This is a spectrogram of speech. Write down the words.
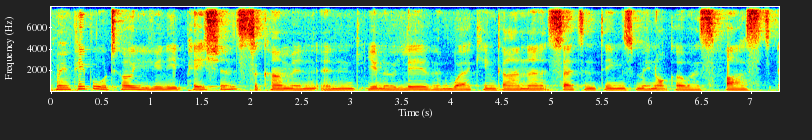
I mean, people will tell you you need patience to come and, and you know live and work in Ghana. Certain things may not go as fast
